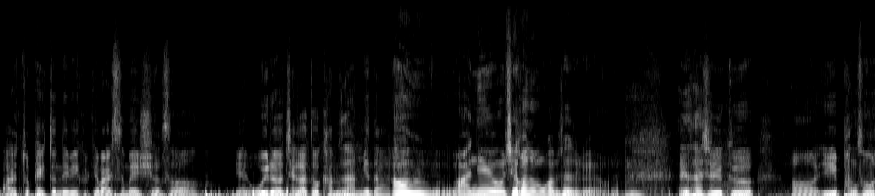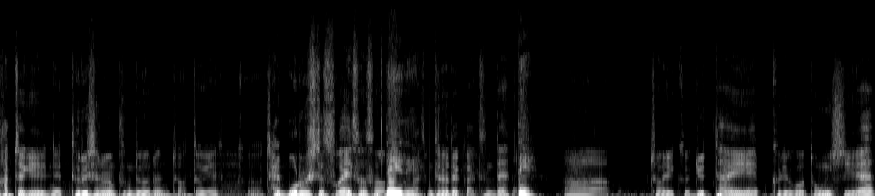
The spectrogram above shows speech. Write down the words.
아, 또 백도님이 그렇게 말씀해 주셔서 예, 오히려 제가 더 감사합니다. 아우, 아니에요. 제가 너무 감사드려요. 아니 사실 그 어, 이 방송을 갑자기 이제 들으시는 분들은 저 어떻게 그, 잘 모르실 수가 있어서 네네. 말씀드려야 될 것 같은데 네. 아 저희 그 뉴타입 그리고 동시에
